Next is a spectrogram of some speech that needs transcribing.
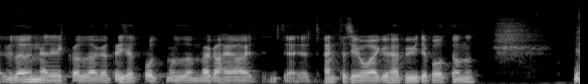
üle õnnelik olla, aga teiselt poolt mul on väga hea, et fantasy hooaeg ühe püüdja poolt olnud.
